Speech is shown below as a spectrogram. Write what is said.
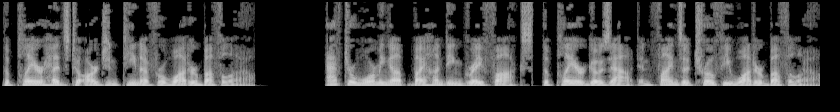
the player heads to Argentina for water buffalo. After warming up by hunting gray fox, the player goes out and finds a trophy water buffalo.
